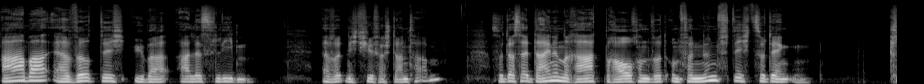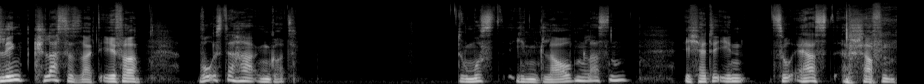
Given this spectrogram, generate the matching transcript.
Aber er wird dich über alles lieben. Er wird nicht viel Verstand haben, sodass er deinen Rat brauchen wird, um vernünftig zu denken. Klingt klasse, sagt Eva. Wo ist der Haken, Gott? Du musst ihn glauben lassen, ich hätte ihn zuerst erschaffen.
